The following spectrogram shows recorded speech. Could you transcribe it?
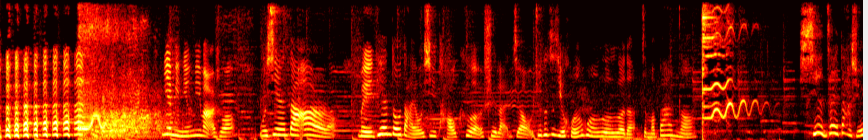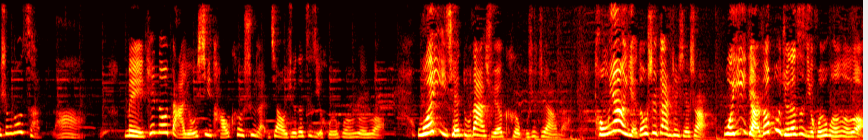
聂敏宁密码说，我现在大二了，每天都打游戏、逃课、睡懒觉，觉得自己浑浑噩噩的，怎么办呢？现在大学生都怎么了？每天都打游戏、逃课、睡懒觉，觉得自己浑浑噩噩。我以前读大学可不是这样的，同样也都是干这些事儿，我一点都不觉得自己浑浑噩噩。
